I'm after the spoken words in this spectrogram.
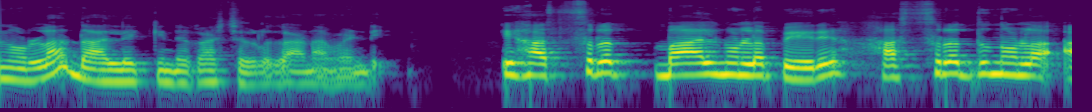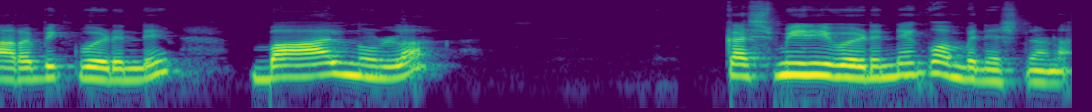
എന്നുള്ള ദാൽ ലേക്കിന്റെ കാഴ്ചകൾ കാണാൻ വേണ്ടി. ഈ ഹസ്രത് ബാൽ എന്നുള്ള പേര് ഹസ്രത് എന്നുള്ള അറബിക് വേർഡിന്റെയും ബാൽ എന്നുള്ള കശ്മീരി വേർഡിന്റെയും കോമ്പിനേഷനാണ്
